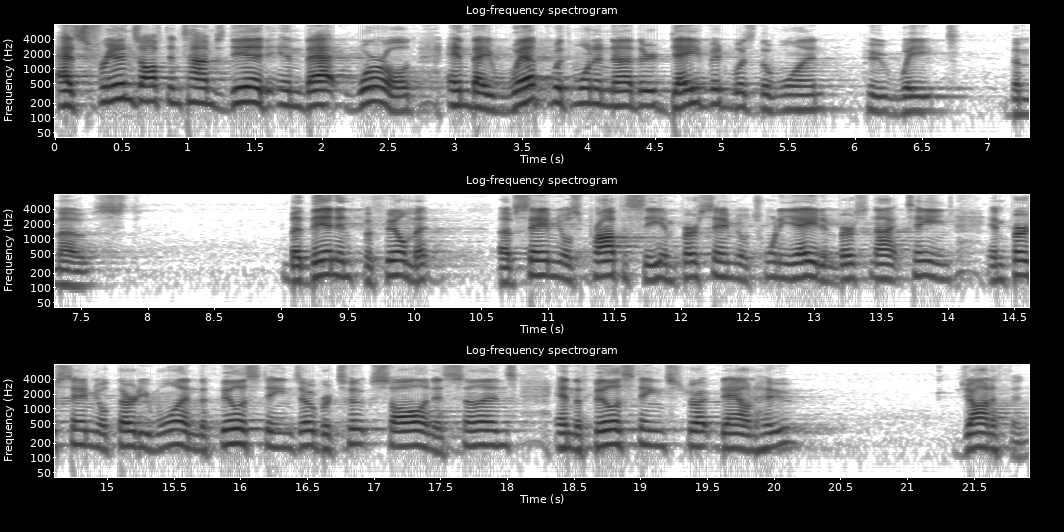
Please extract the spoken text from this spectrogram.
as friends oftentimes did in that world, and they wept with one another. David was the one who wept the most. But then, in fulfillment, of Samuel's prophecy in 1 Samuel 28 and verse 19. In 1 Samuel 31, the Philistines overtook Saul and his sons, and the Philistines struck down who? Jonathan,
